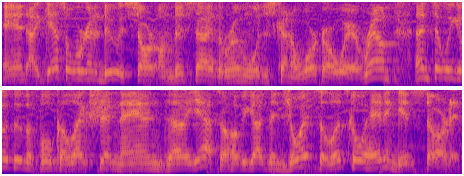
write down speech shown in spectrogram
And I guess what we're going to do is start start on this side of the room we'll just kind of work our way around until we go through the full collection and uh, yeah, so I hope you guys enjoy it. So let's go ahead and get started.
